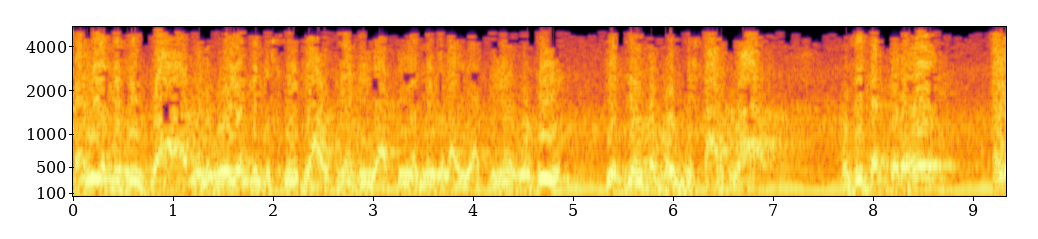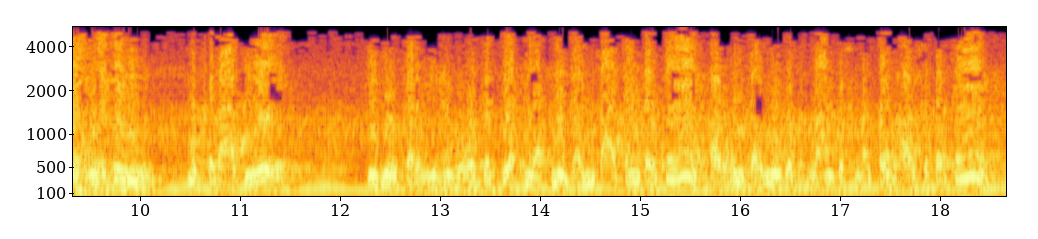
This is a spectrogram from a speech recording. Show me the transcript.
कर्म यज्ञ भी हुआ, मैंने वो यज्ञ जिसमें की आहुतियाँ दी जाती हैं, यज्ञ जलाई जाती हैं, वो भी यज्ञों का बहुत विस्तार हुआ। वो भी करते रहे। लेकिन मुख्य बात ये कि जो कर्म है, वो व्यक्ति अपने अपने धर्म का आचरण करते हैं और उन कर्मों को भगवान को समर्पण भाव से करते हैं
